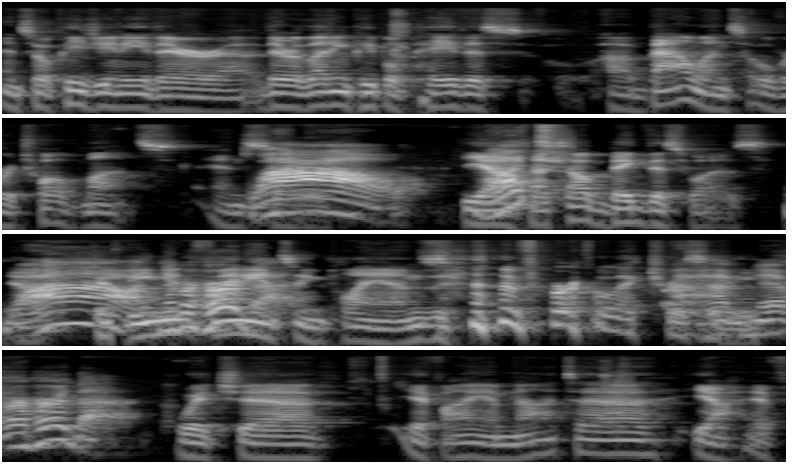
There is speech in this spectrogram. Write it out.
And so PG&E they're uh, they're letting people pay this uh, balance over 12 months. And so, wow. yeah, What? that's how big this was. Yeah. Wow, I've convenient never heard that. financing plans for electricity. I've never heard that. which uh, if I am not, uh, yeah, if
